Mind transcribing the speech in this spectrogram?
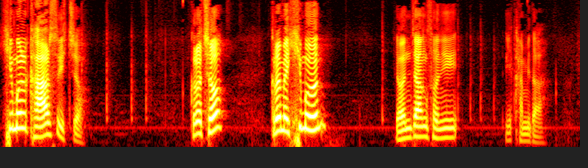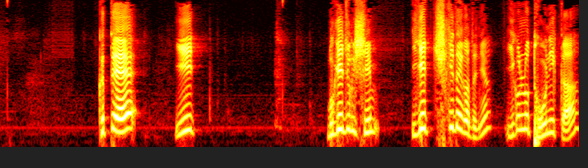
힘을 가할 수 있죠. 그렇죠? 그러면 힘은 연장선이 갑니다. 그때 이 무게중심 이게 축이 되거든요. 이걸로 도니까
